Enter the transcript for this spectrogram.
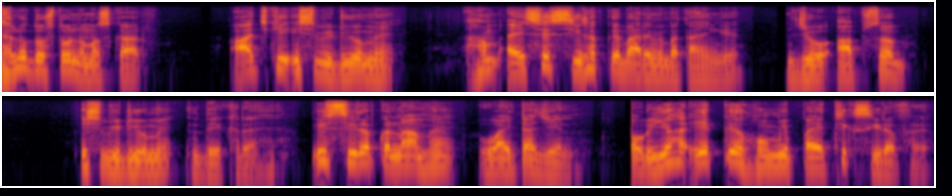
हेलो दोस्तों, नमस्कार। आज की इस वीडियो में हम ऐसे सिरप के बारे में बताएँगे जो आप सब इस वीडियो में देख रहे हैं। इस सिरप का नाम है वाइटाजेन और यह एक होम्योपैथिक सिरप है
